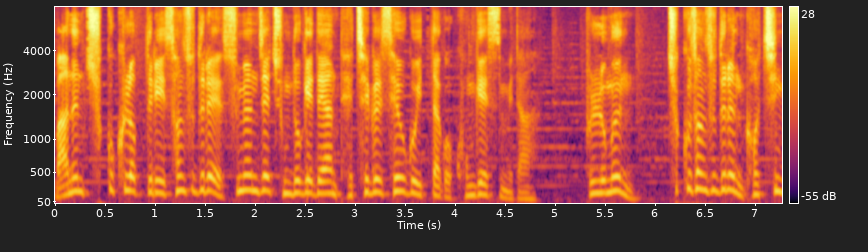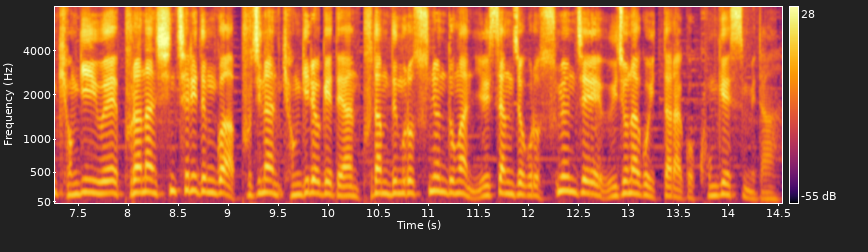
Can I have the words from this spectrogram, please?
많은 축구 클럽들이 선수들의 수면제 중독에 대한 대책을 세우고 있다고 공개했습니다. 블룸은 축구 선수들은 거친 경기 이후에 불안한 신체 리듬과 부진한 경기력에 대한 부담 등으로 수년 동안 일상적으로 수면제에 의존하고 있다라고 공개했습니다.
